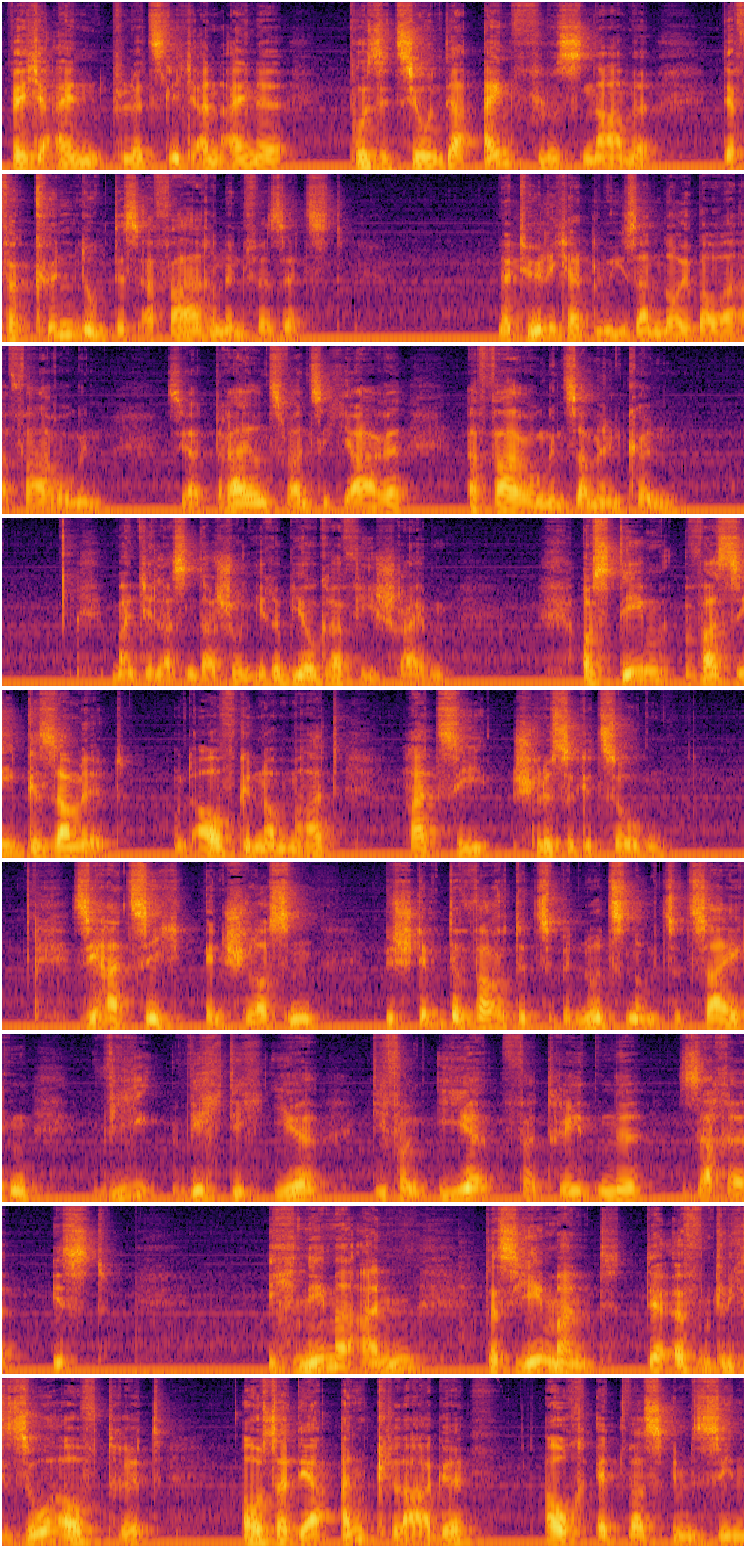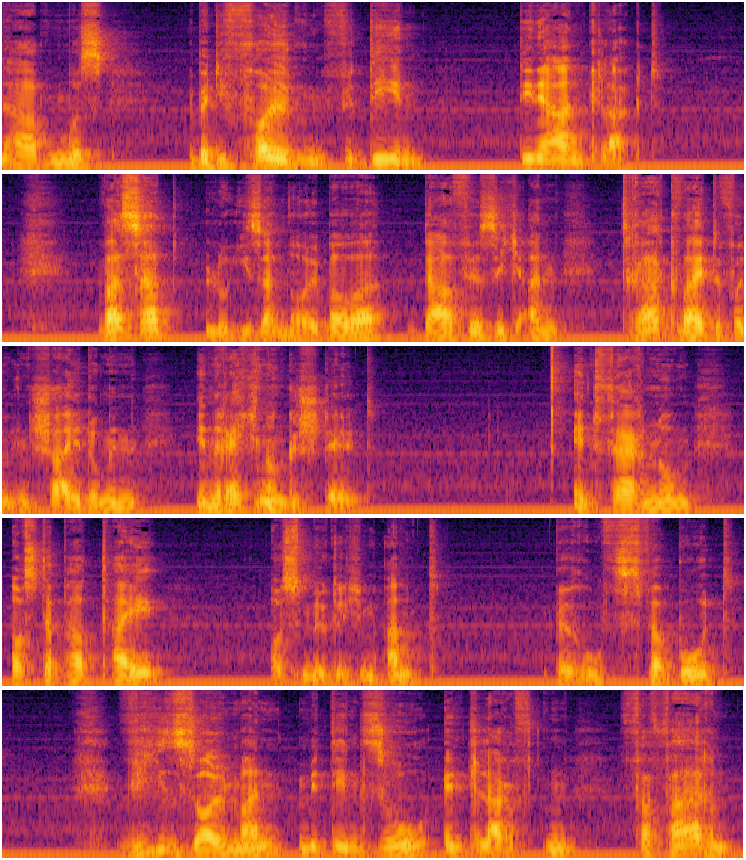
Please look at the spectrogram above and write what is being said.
welche einen plötzlich an eine Position der Einflussnahme, der Verkündung des Erfahrenen versetzt. Natürlich hat Luisa Neubauer Erfahrungen. Sie hat 23 Jahre Erfahrungen sammeln können. Manche lassen da schon ihre Biografie schreiben. Aus dem, was sie gesammelt und aufgenommen hat, hat sie Schlüsse gezogen. Sie hat sich entschlossen, bestimmte Worte zu benutzen, um zu zeigen, wie wichtig ihr die von ihr vertretene Sache ist. Ich nehme an, dass jemand, der öffentlich so auftritt, außer der Anklage auch etwas im Sinn haben muss über die Folgen für den, den er anklagt. Was hat Luisa Neubauer dafür sich an Tragweite von Entscheidungen in Rechnung gestellt? Entfernung aus der Partei, aus möglichem Amt, Berufsverbot? Wie soll man mit den so entlarvten verfahren?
